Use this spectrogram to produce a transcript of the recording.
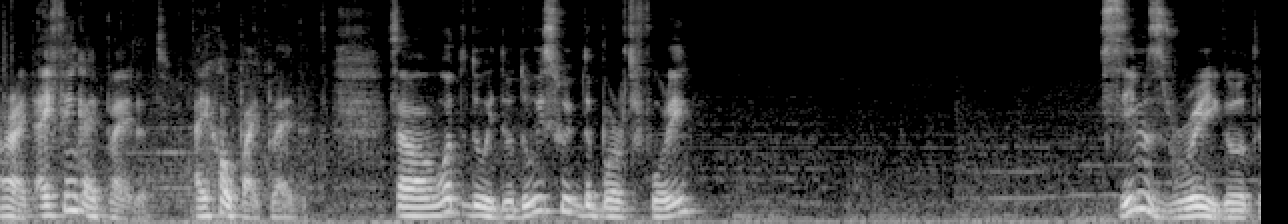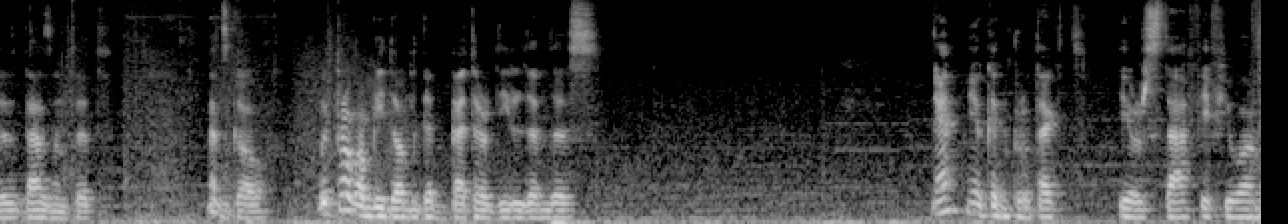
Alright, I think I played it. I hope I played it. So what do we do? Do we sweep the board fully? Seems really good, uh, doesn't it? Let's go. We probably don't get better deal than this. Yeah, you can protect your stuff if you want.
